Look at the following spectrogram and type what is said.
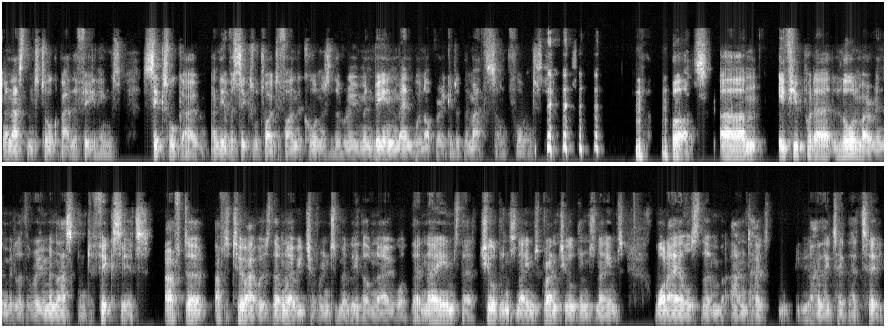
and ask them to talk about their feelings, six will go and the other six will try to find the corners of the room. And being men, we're not very good at the maths on four instance. but um, if you put a lawnmower in the middle of the room and ask them to fix it, after after two hours, they'll know each other intimately. They'll know what their names, their children's names, grandchildren's names, what ails them and how how they take their tea.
